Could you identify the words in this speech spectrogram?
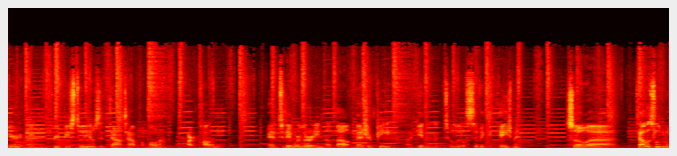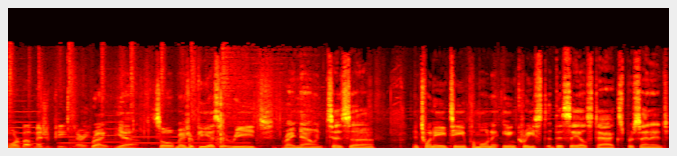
Here in 3P Studios in downtown Pomona, Art Colony. And today we're learning about Measure P, uh, getting into a little civic engagement. So uh, tell us a little bit more about Measure P, Larry. Right. Yeah. So Measure P, as it reads right now, it says uh, in 2018, Pomona increased the sales tax percentage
